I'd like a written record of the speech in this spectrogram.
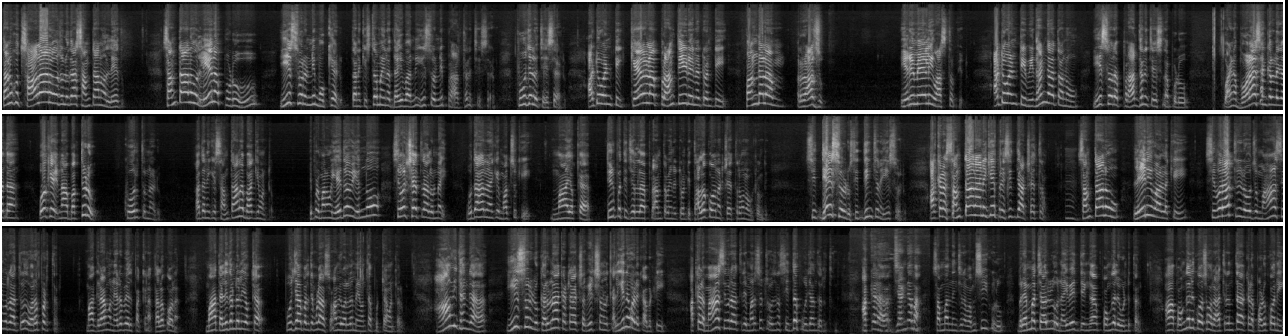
తనకు చాలా రోజులుగా సంతానం లేదు. సంతానం లేనప్పుడు ఈశ్వరుణ్ణి మొక్కాడు. తనకిష్టమైన దైవాన్ని ఈశ్వరుణ్ణి ప్రార్థన చేశాడు. పూజలు చేశాడు. అటువంటి కేరళ ప్రాంతీయుడైనటువంటి పందలం రాజు ఎరిమేలి వాస్తవ్యుడు. అటువంటి విధంగా తను ఈశ్వర ప్రార్థన చేసినప్పుడు ఆయన బోళా శంకరుడు కదా. ఓకే నా భక్తుడు కోరుతున్నాడు. అతనికి సంతాన భాగ్యం అంటాం. ఇప్పుడు మనం ఏదో ఎన్నో శివక్షేత్రాలు ఉన్నాయి. ఉదాహరణకి మత్సుకి మా యొక్క తిరుపతి జిల్లా ప్రాంతమైనటువంటి తలకోన క్షేత్రం అని ఒకటి ఉంది. సిద్ధేశ్వరుడు సిద్ధించిన ఈశ్వరుడు. అక్కడ సంతానానికే ప్రసిద్ధి ఆ క్షేత్రం. సంతానం లేని వాళ్ళకి శివరాత్రి రోజు మహాశివరాత్రి రోజు వరపడతారు. మా గ్రామం నెరవేలు పక్కన తలకోన. మా తల్లిదండ్రుల యొక్క పూజా ఫలితం కూడా ఆ స్వామి వల్ల మేమంతా పుట్టామంటారు. ఆ విధంగా ఈశ్వరుడు కరుణా కటాక్ష వీక్షణలు కలిగినవాడు కాబట్టి అక్కడ మహాశివరాత్రి మరుసటి రోజున సిద్ధ పూజ జరుగుతుంది. అక్కడ జంగమ సంబంధించిన వంశీకులు బ్రహ్మచారులు నైవేద్యంగా పొంగలి వండుతారు. ఆ పొంగలి కోసం రాత్రంతా అక్కడ పడుకొని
